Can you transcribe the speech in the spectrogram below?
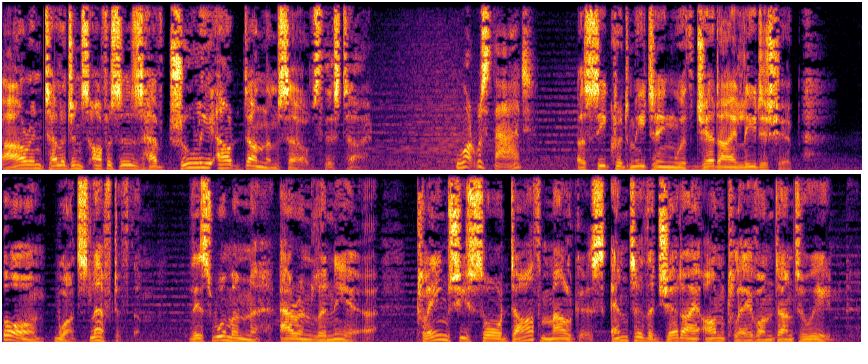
Our intelligence officers have truly outdone themselves this time. What was that? A secret meeting with Jedi leadership, or what's left of them. This woman, Aaron Lanier, claims she saw Darth Malgus enter the Jedi Enclave on Dantooine.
